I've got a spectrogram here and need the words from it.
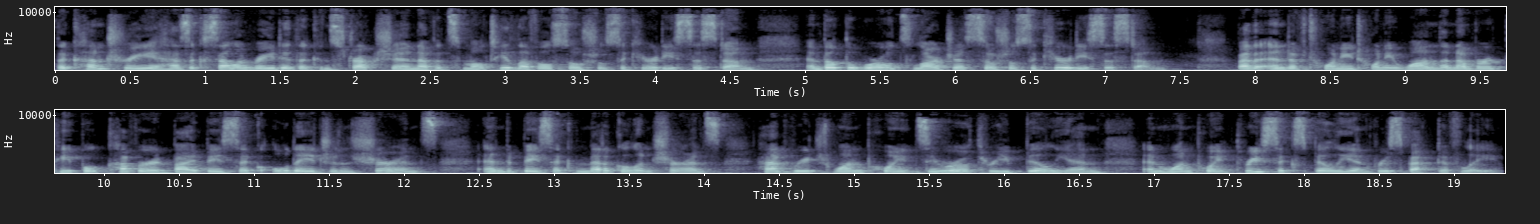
the country has accelerated the construction of its multi level social security system and built the world's largest social security system. By the end of 2021, the number of people covered by basic old age insurance and basic medical insurance had reached 1.03 billion and 1.36 billion, respectively.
